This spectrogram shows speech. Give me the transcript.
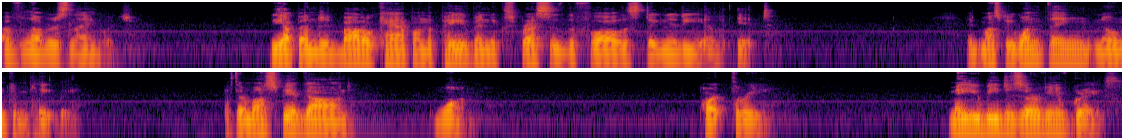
of lovers' language. The upended bottle cap on the pavement expresses the flawless dignity of it. It must be one thing known completely. If there must be a God, one. Part 3 May you be deserving of grace.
